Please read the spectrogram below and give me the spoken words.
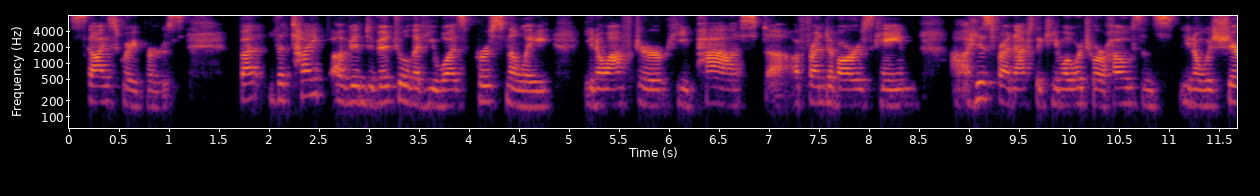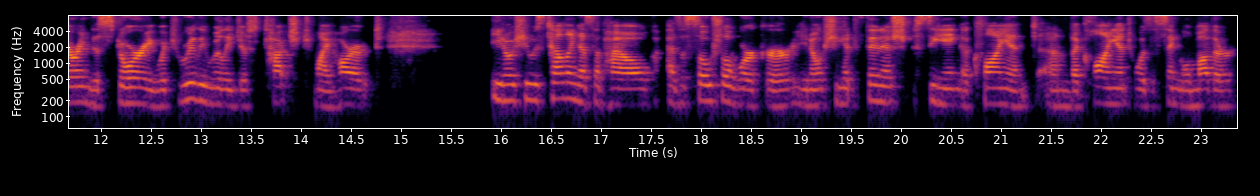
skyscrapers but the type of individual that he was personally you know after he passed uh, a friend of ours came uh, his friend actually came over to our house and you know was sharing this story which really really just touched my heart you know, she was telling us of how, as a social worker, you know, she had finished seeing a client, and the client was a single mother.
